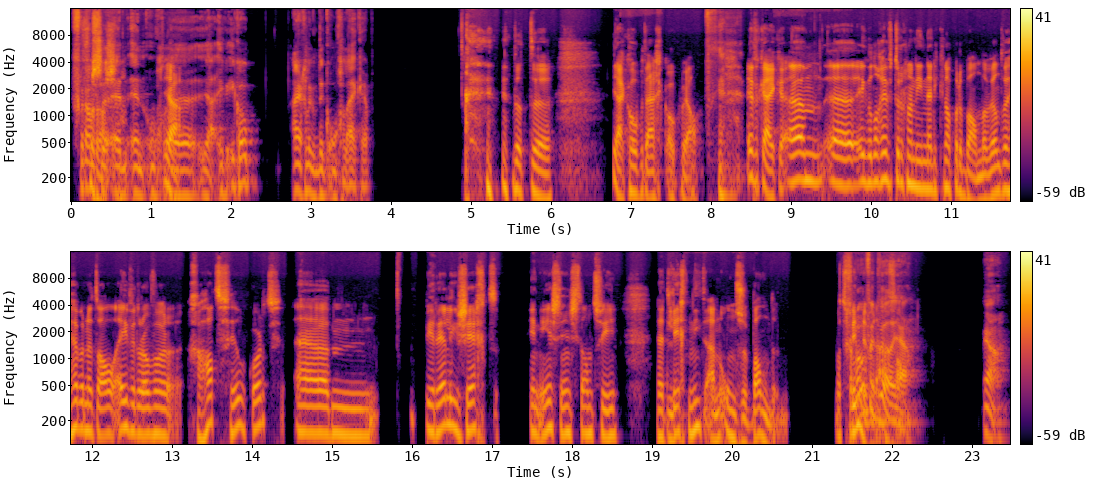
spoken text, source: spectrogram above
verrassen. En, en ja. Uh, ja, ik, ik hoop eigenlijk dat ik ongelijk heb. dat, uh, ja, ik hoop het eigenlijk ook wel. even kijken. Um, uh, ik wil nog even terug naar die, naar die knappere banden. Want we hebben het al even erover gehad, heel kort. Um, Pirelli zegt in eerste instantie: het ligt niet aan onze banden. Wat Geloof vinden we ik wel, ja. ja.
